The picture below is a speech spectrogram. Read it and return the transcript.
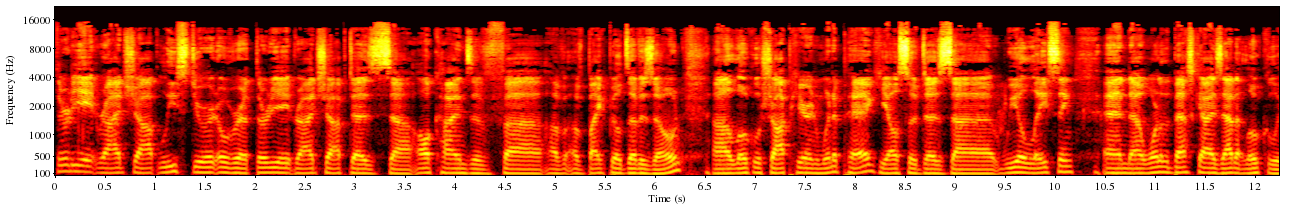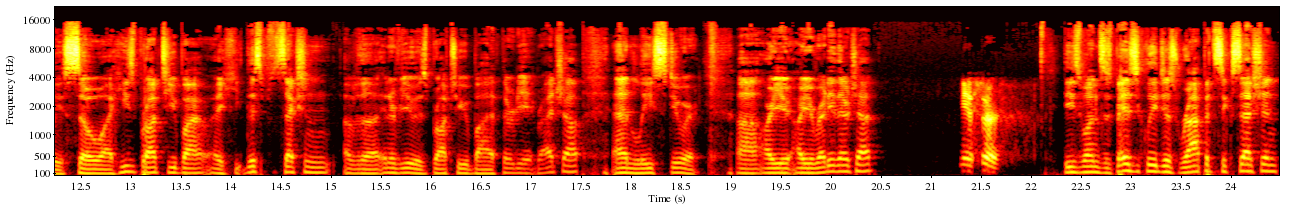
38 Ride Shop. Lee Stewart over at 38 Ride Shop does uh, all kinds of, uh, of of bike builds of his own. Uh, local shop here in Winnipeg. He also does uh, wheel lacing and uh, one of the best guys at it locally. So uh, he's brought to you by uh, he, this section of the interview is brought to you by 38 Ride Shop and Lee Stewart. Uh, are you are you ready there, Chad? Yes, sir. These ones is basically just rapid succession.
